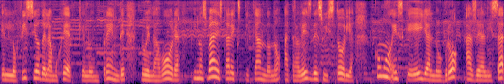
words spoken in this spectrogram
el oficio de la mujer que lo emprende, lo elabora y nos va a estar explicando ¿no? a través de su historia cómo es que ella logró realizar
